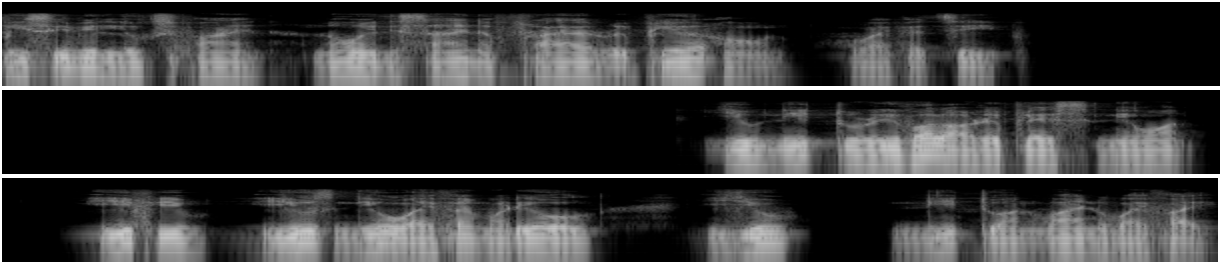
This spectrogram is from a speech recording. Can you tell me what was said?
PCB looks fine, no any sign of prior repair on Wi-Fi chip. You need to reball or replace new one. If you use new Wi-Fi module, you need to unwind Wi-Fi.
